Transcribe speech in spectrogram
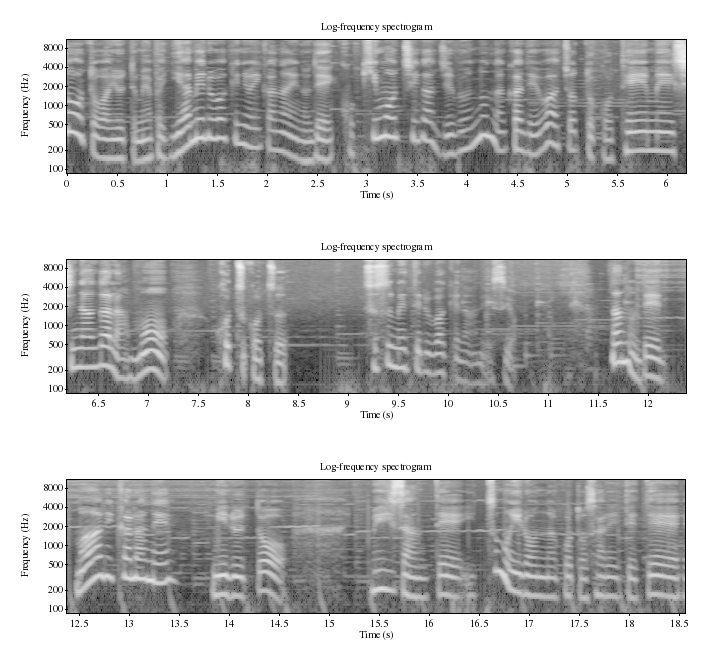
そうとは言ってもやっぱりやめるわけにはいかないのでこう気持ちが自分の中ではちょっとこう低迷しながらもコツコツ進めてるわけなんですよ。なので周りからね見るとメイさんっていつもいろんなことされてて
